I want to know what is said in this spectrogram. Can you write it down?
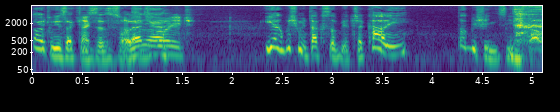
No i tu jest jakieś Tak, zezwolenie. I jakbyśmy tak sobie czekali, to by się nic nie stało.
